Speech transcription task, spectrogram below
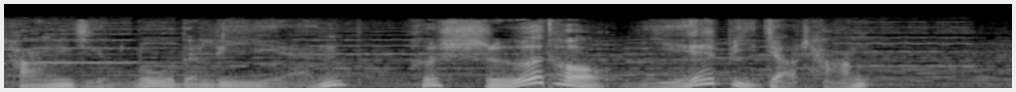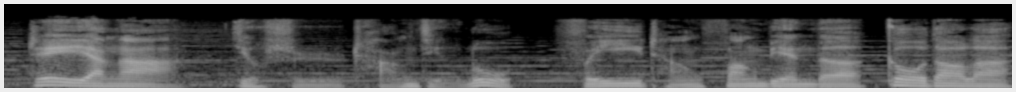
长颈鹿的脸和舌头也比较长，这样啊，就使长颈鹿非常方便地够到了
